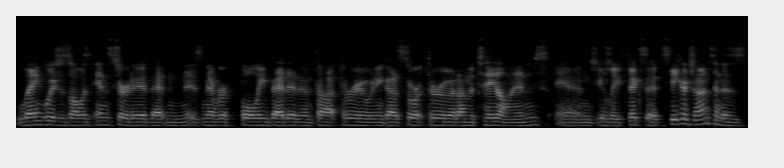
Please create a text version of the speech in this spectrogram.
language is always inserted that is never fully vetted and thought through, and you got to sort through it on the tail end and usually fix it. Speaker Johnson has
